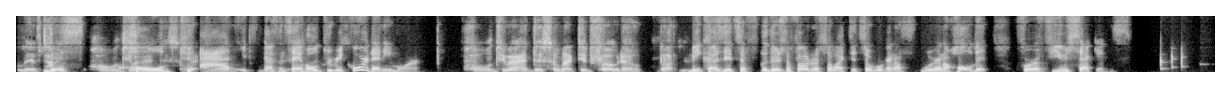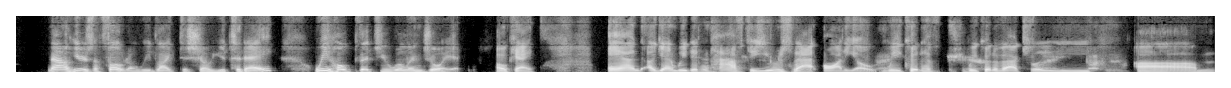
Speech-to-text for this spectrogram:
live this hold to hold add to add. It doesn't say hold to record anymore. hold to add the selected photo button. because it's a there's a photo selected so we're gonna we're gonna hold it for a few seconds. Now here's a photo we'd like to show you today. We hope that you will enjoy it. Okay and again we didn't have to use that audio. We could have we could have actually um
